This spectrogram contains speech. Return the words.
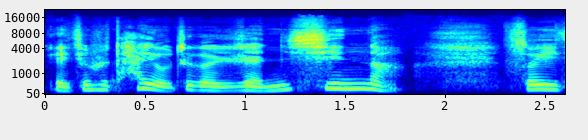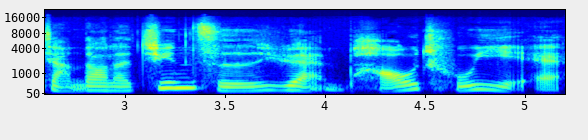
也就是他有这个仁心呐，所以讲到了君子远庖厨也，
